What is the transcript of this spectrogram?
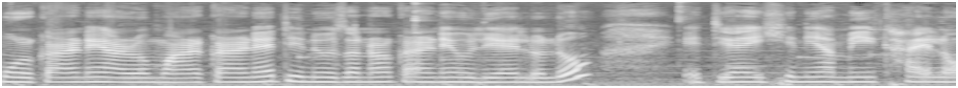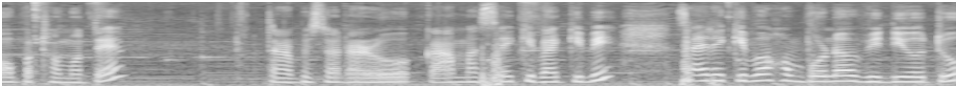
মোৰ কাৰণে আৰু মাৰ কাৰণে তিনিওজনৰ কাৰণে উলিয়াই ল'লোঁ। এতিয়া এইখিনি আমি খাই লওঁ প্ৰথমতে। তাৰপিছত আৰু কাম আছে কিবা কিবি চাই থাকিব সম্পূৰ্ণ ভিডিঅ'টো।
